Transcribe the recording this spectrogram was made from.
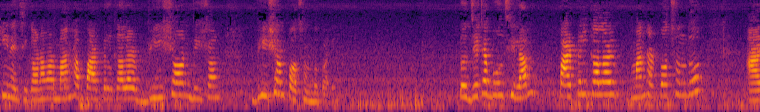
কিনেছি, কারণ আমার মানহা পার্পেল কালার ভীষণ ভীষণ ভীষণ পছন্দ করে। তো যেটা বলছিলাম পার্পেল কালার মানহার পছন্দ, আর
